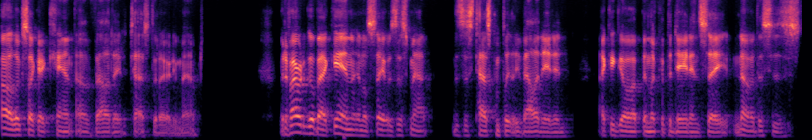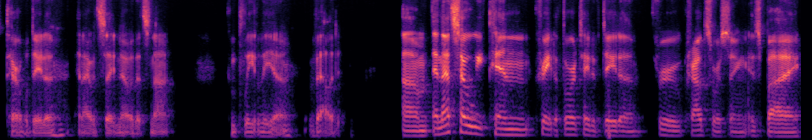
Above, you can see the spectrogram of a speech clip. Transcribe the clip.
oh, it looks like I can't uh, validate a task that I already mapped. But if I were to go back in it'll say, it was this map, this is task completely validated? I could go up and look at the data and say, no, this is terrible data. And I would say, no, that's not completely uh, valid. Um, and that's how we can create authoritative data through crowdsourcing is by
